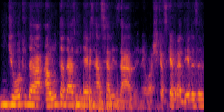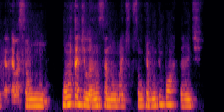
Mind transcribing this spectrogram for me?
e de outro, da, a luta das mulheres racializadas. Né? Eu acho que as quebradeiras elas são ponta de lança numa discussão que é muito importante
